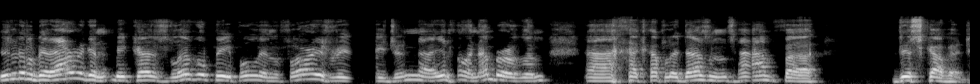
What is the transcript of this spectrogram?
it's a little bit arrogant because local people in the Flores region, uh, you know, a number of them, uh, a couple of dozens, have uh, discovered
